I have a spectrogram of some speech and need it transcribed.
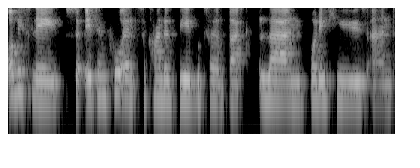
obviously, so it's important to kind of be able to like learn body cues and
